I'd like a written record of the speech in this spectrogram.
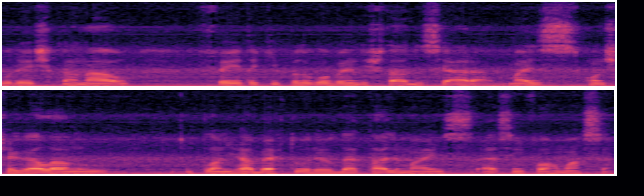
por este canal, feita aqui pelo governo do estado do Ceará. Mas quando chegar lá no, no plano de reabertura eu detalho mais essa informação.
